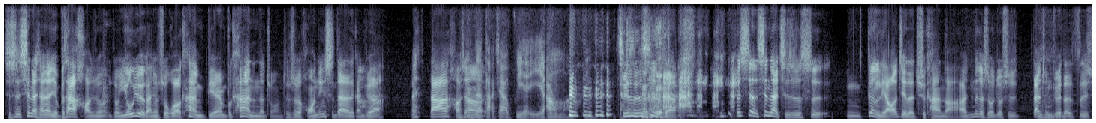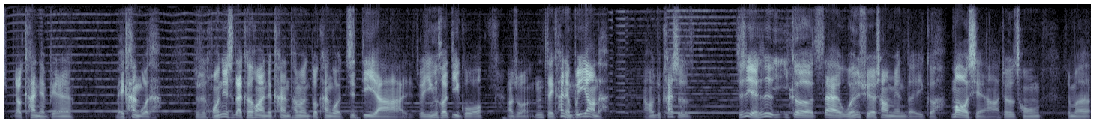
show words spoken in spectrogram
其实现在想想也不太好，这种这种优越感，就是我要看别人不看的那种，就是黄金时代的感觉。哎，大家好像现在大家不也一样吗？其实是的，那现现在其实是嗯更了解的去看的，而那个时候就是单纯觉得自己要看点别人没看过的。就就是黄金时代科幻，就看他们都看过《基地》啊，就《银河帝国》，然后说嗯得看点不一样的，然后就开始，其实也是一个在文学上面的一个冒险啊，就是从什么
